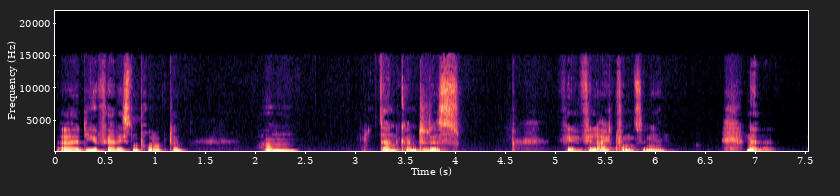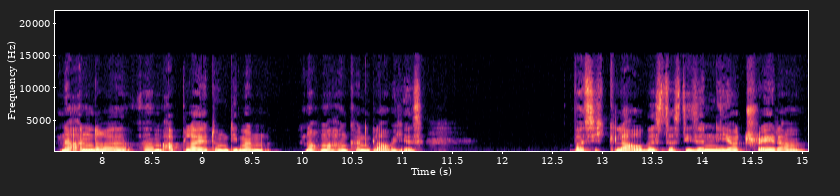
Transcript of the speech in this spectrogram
äh, die gefährlichsten Produkte, ähm, dann könnte das vielleicht funktionieren. Eine, eine andere ähm, Ableitung, die man noch machen kann, glaube ich, ist, was ich glaube, ist, dass diese Neo-Trader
